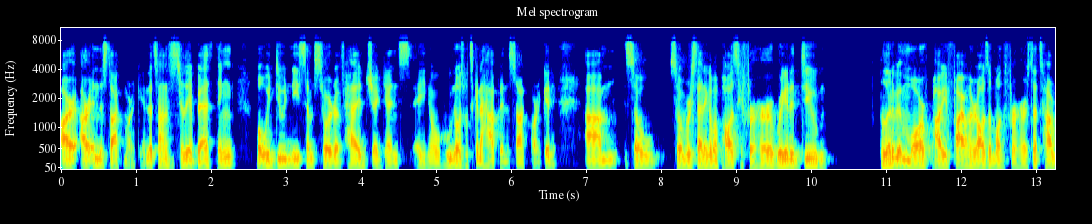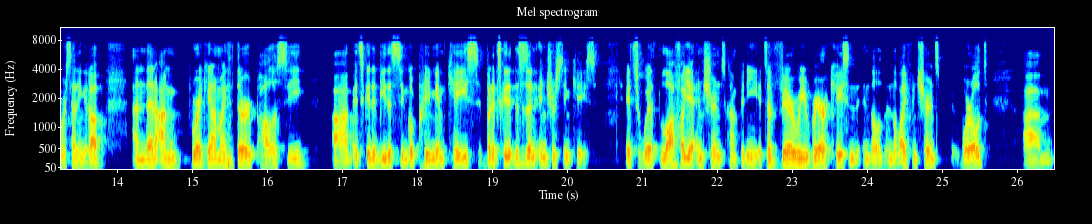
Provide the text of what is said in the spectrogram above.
are, are in the stock market. And that's not necessarily a bad thing, but we do need some sort of hedge against, you know, who knows what's going to happen in the stock market. Um, so, so we're setting up a policy for her. We're going to do a little bit more, probably $500 a month for her. So that's how we're setting it up. And then I'm working on my third policy. Um, it's going to be the single premium case, but it's going to, this is an interesting case. It's with Lafayette Insurance Company. It's a very rare case in, in the in the life insurance world um,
